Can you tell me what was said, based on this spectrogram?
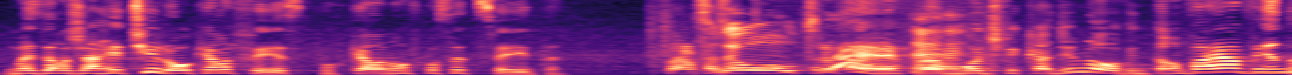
mas ela já retirou o que ela fez, porque ela não ficou satisfeita. Pra ela fazer outra. É, para modificar de novo. Então vai havendo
